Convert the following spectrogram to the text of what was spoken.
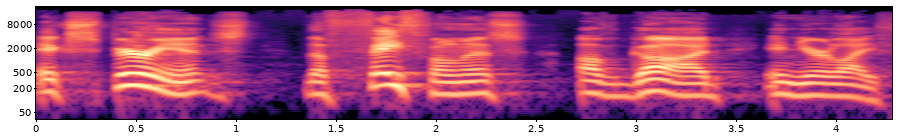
experienced the faithfulness of God in your life?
